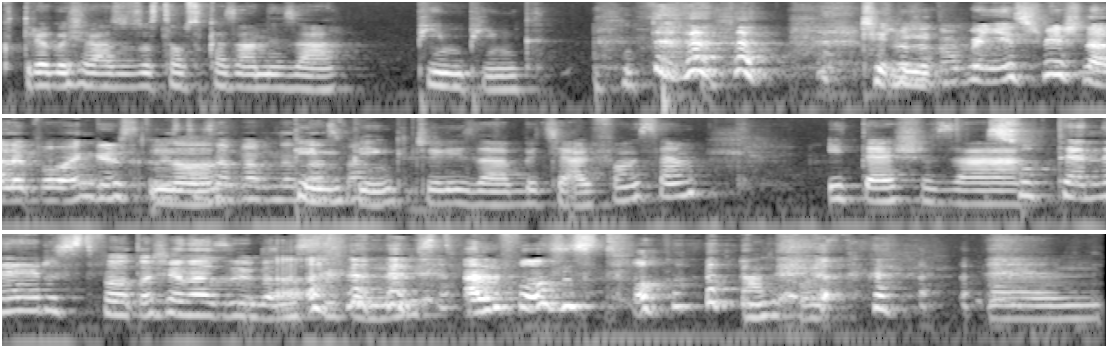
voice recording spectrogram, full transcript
któregoś razu został skazany za pimping. czyli to w ogóle nie jest śmieszne, ale po angielsku no, jest to zabawne pimping, nazwa. czyli za bycie Alfonsem. I też za... Sutenerstwo to się nazywa. Sutenerstwo. Alfonstwo. Alfons. Um,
